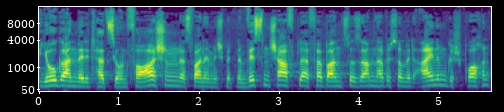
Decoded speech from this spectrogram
Yoga und Meditation forschen. Das war nämlich mit einem Wissenschaftlerverband zusammen, da habe ich so mit einem gesprochen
